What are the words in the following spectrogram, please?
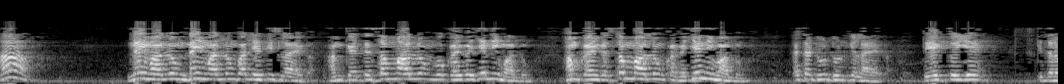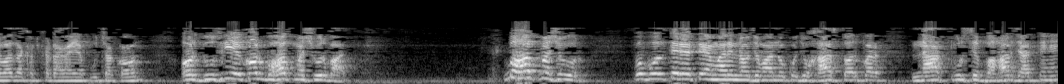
ہاں نہیں معلوم نہیں معلوم والی حدیث لائے گا۔ ہم کہتے ہیں سب معلوم، وہ کہے گا یہ نہیں معلوم۔ ہم کہیں گے سب معلوم، کہے گا یہ نہیں معلوم۔ ایسا ڈھونڈ ڈھونڈ کے لائے گا۔ تو ایک تو یہ کہ دروازہ کھٹکھٹا گیا پوچھا کون؟ اور دوسری ایک اور بہت مشہور بات، بہت مشہور، وہ بولتے رہتے ہیں ہمارے نوجوانوں کو جو خاص طور پر ناگپور سے باہر جاتے ہیں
